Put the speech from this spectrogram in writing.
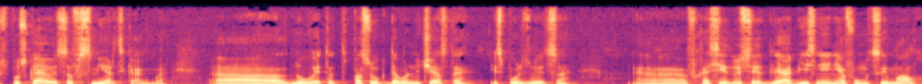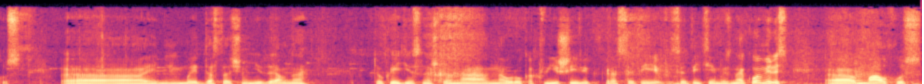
спускаются в смерть, как бы. Ну, этот посук довольно часто используется в Хасидусе для объяснения функции Малхус – мы достаточно недавно, только единственное, что на, на уроках в Ешиве как раз с этой, с этой темой знакомились, э, Малхус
